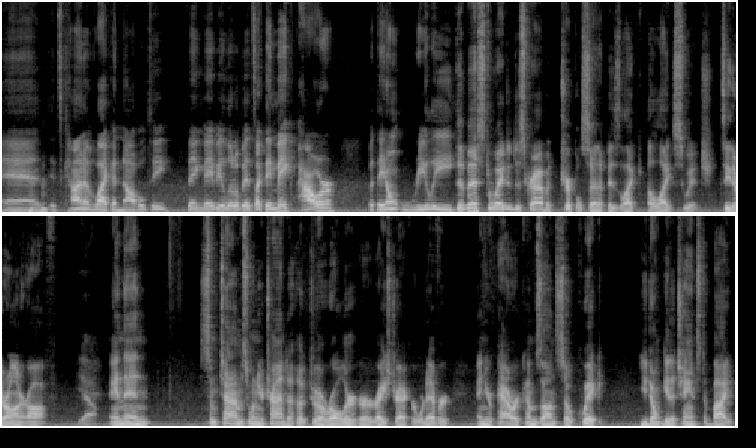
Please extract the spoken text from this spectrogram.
and Mm-hmm. it's kind of like a novelty thing, maybe a little bit. It's like they make power, but they don't really. The best way to describe a triple setup is like a light switch. It's either on or off. Yeah. And then sometimes when you're trying to hook to a roller or a racetrack or whatever, and your power comes on so quick, you don't get a chance to bite.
